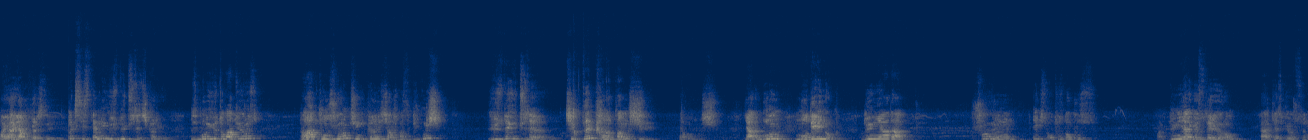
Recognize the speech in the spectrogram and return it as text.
Ayar yaptı. Nefes de iyi. Sistemini yüzde üç yüze çıkarıyor. Biz bunu YouTube'a atıyoruz. Rahat konuşuyorum çünkü klinik çalışması bitmiş. Yüzde üç yüze çıktığı kanıtlanmış. Tamammış. Yani bunun modeli yok. Dünyada şu ürünün X39 bak dünyaya gösteriyorum. Herkes görsün.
